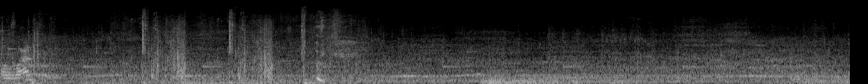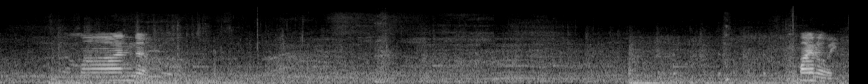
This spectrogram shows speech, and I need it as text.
This. Come on. Finally.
